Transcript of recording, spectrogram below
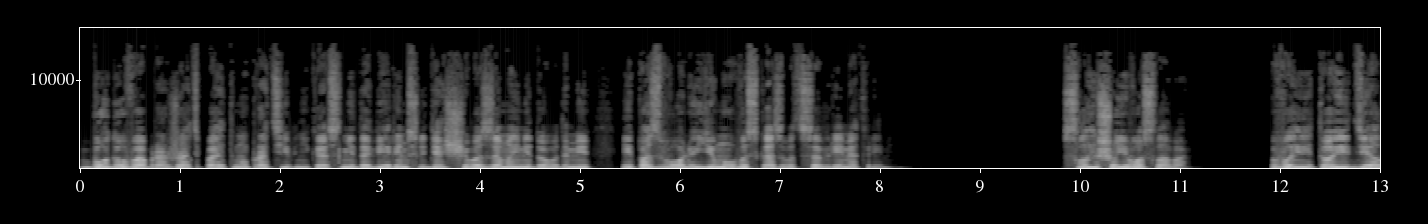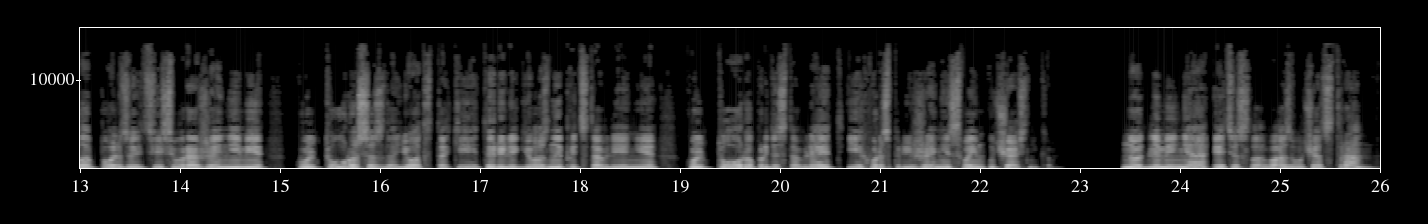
Буду воображать поэтому противника с недоверием следящего за моими доводами и позволю ему высказываться время от времени. Слышу его слова. Вы то и дело пользуетесь выражениями «культура создает такие-то религиозные представления», «культура предоставляет их в распоряжение своим участникам». Но для меня эти слова звучат странно.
